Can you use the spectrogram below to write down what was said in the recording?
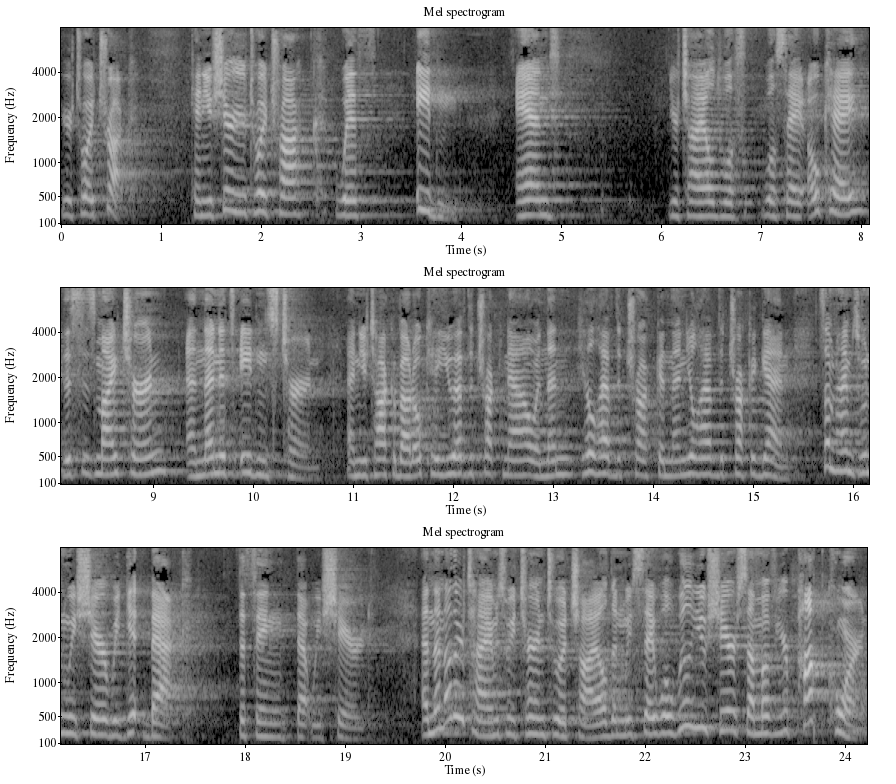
your toy truck? Can you share your toy truck with Aiden? And your child will, will say, Okay, this is my turn, and then it's Aiden's turn. And you talk about, okay, you have the truck now, and then he'll have the truck, and then you'll have the truck again. Sometimes when we share, we get back the thing that we shared. And then other times we turn to a child and we say, Well, will you share some of your popcorn?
